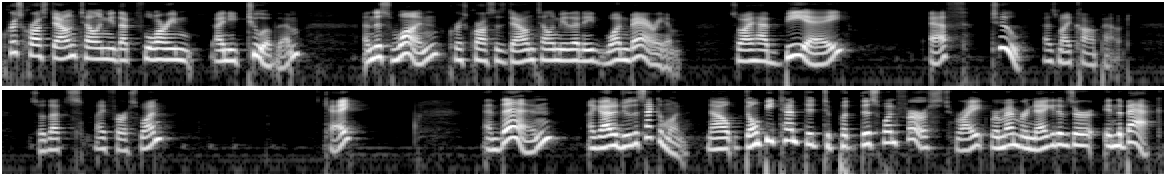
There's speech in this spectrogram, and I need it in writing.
crisscross down, telling me that fluorine, I need two of them. And this one crisscrosses down, telling me that I need one barium. So I have BaF2 as my compound. So that's my first one. Okay. And then I got to do the second one. Now, don't be tempted to put this one first, right? Remember, negatives are in the back.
